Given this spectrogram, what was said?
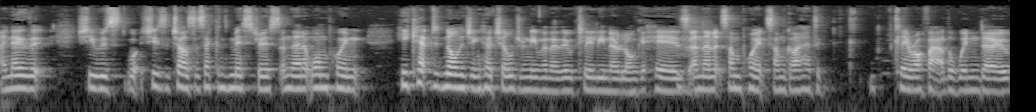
i know that she was what she's the charles ii's mistress and then at one point he kept acknowledging her children even though they were clearly no longer his and then at some point some guy had to clear off out of the window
